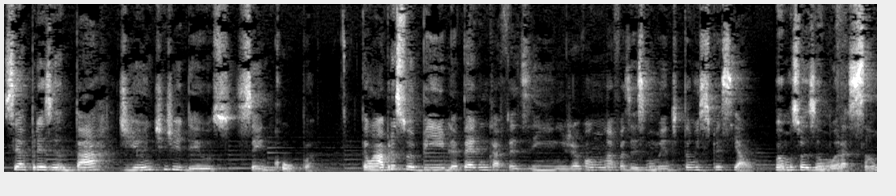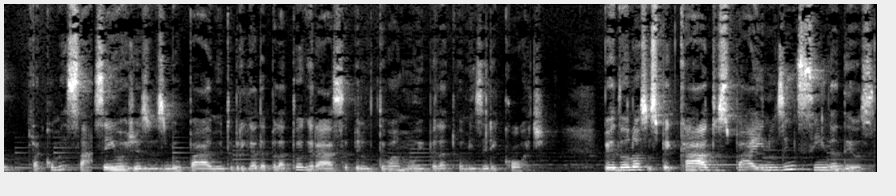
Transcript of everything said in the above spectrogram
se apresentar diante de Deus sem culpa. Então abra sua Bíblia, pega um cafezinho, já vamos lá fazer esse momento tão especial. Vamos fazer uma oração para começar. Senhor Jesus, meu Pai, muito obrigada pela tua graça, pelo teu amor e pela tua misericórdia. Perdoa nossos pecados, Pai, e nos ensina, Deus,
